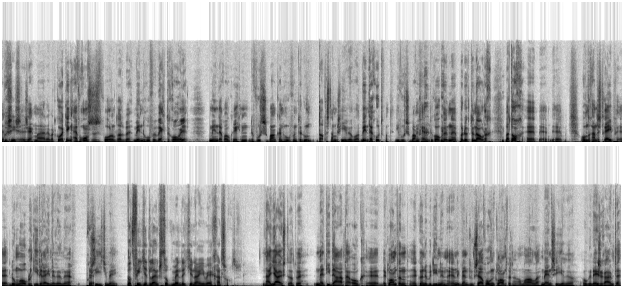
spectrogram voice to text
Precies. zeg maar, wat korting. En voor ons is het voordeel dat we minder hoeven weg te gooien. Minder ook richting de voedselbanken hoeven te doen. Dat is dan misschien weer wat minder goed. Want die voedselbanken hebben natuurlijk ook een producten nodig. Maar toch, onderaan de streep doen we hopelijk iedereen er een pleziertje mee. Wat vind je het leukste op het moment dat je naar je werk gaat s ochtends? Nou, juist dat we met die data ook uh, de klanten uh, kunnen bedienen. En ik ben natuurlijk zelf ook een klant. We zijn allemaal uh, mensen hier, ook in deze ruimte.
